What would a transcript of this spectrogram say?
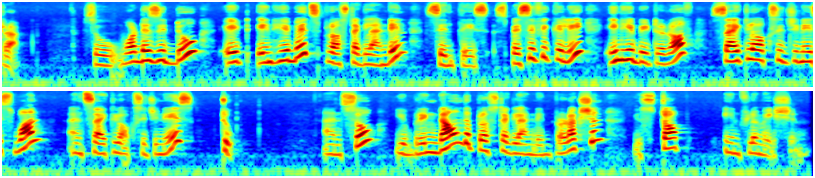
drug. So, what does it do? It inhibits prostaglandin synthase, specifically inhibitor of cyclooxygenase 1 and cyclooxygenase 2. And so, you bring down the prostaglandin production, you stop inflammation.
